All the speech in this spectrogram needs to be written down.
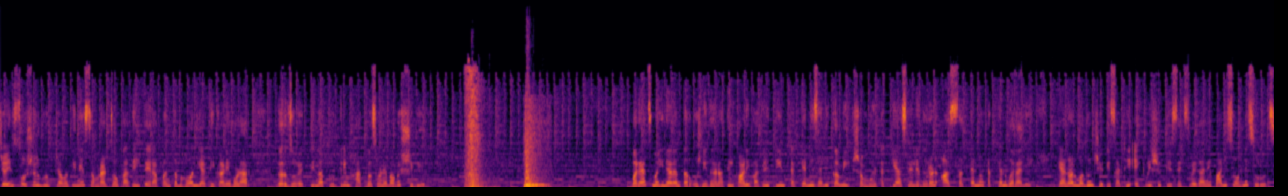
जैन सोशल ग्रुपच्या वतीने सम्राट चौकातील तेरापंत भवन या ठिकाणी होणार. गरजू व्यक्तींना कृत्रिम हात बसवण्याबाबत शिबिर. बऱ्याच महिन्यानंतर उजनी धरणातील पाणी पातळी तीन टक्क्यांनी झाली कमी. शंभर टक्के असलेले धरण आज सत्त्याण्णव टक्क्यांवर आले. कॅनॉलमधून शेतीसाठी एकवीसशे क्युसेक्स वेगाने पाणी सोडणे सुरूच.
